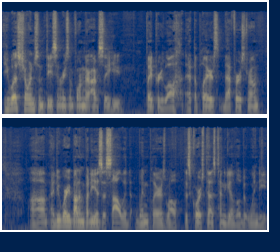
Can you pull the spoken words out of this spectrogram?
he was showing some decent recent form there. Obviously, he played pretty well at the Players that first round. Um, I do worry about him, but he is a solid wind player as well. This course does tend to get a little bit windy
